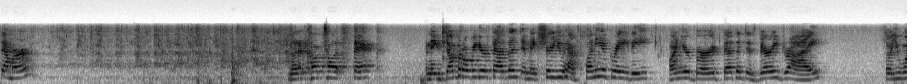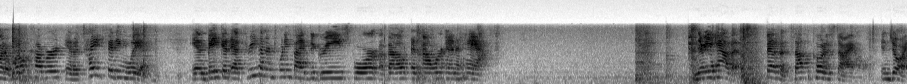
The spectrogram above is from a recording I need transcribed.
simmer. Let it cook till it's thick. And then you dump it over your pheasant and make sure you have plenty of gravy on your bird. Pheasant is very dry, so you want it well covered and a tight fitting lid. And bake it at 325 degrees for about an hour and a half. And there you have it, pheasant, South Dakota style. Enjoy.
